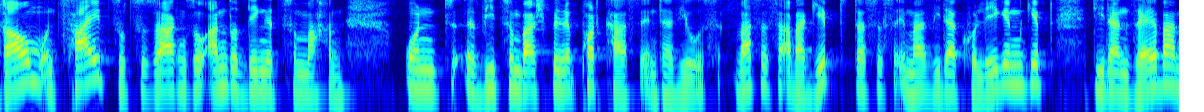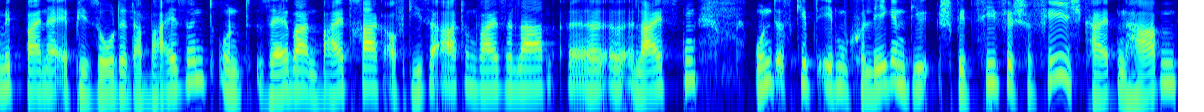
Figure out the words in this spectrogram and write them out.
Raum und Zeit, sozusagen so andere Dinge zu machen. Und äh, wie zum Beispiel Podcast-Interviews. Was es aber gibt, dass es immer wieder Kolleginnen gibt, die dann selber mit bei einer Episode dabei sind und selber einen Beitrag auf diese Art und Weise äh, leisten. Und es gibt eben Kolleginnen, die spezifische Fähigkeiten haben,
